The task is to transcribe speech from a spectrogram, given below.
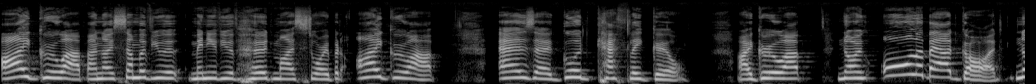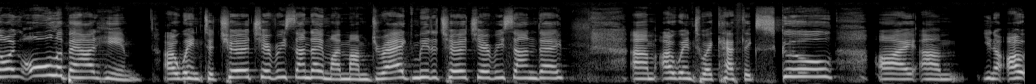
I grew up, I know some of you, many of you have heard my story, but I grew up as a good Catholic girl. I grew up knowing all about God, knowing all about Him. I went to church every Sunday. My mum dragged me to church every Sunday. Um, I went to a Catholic school. I um, you know, I,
